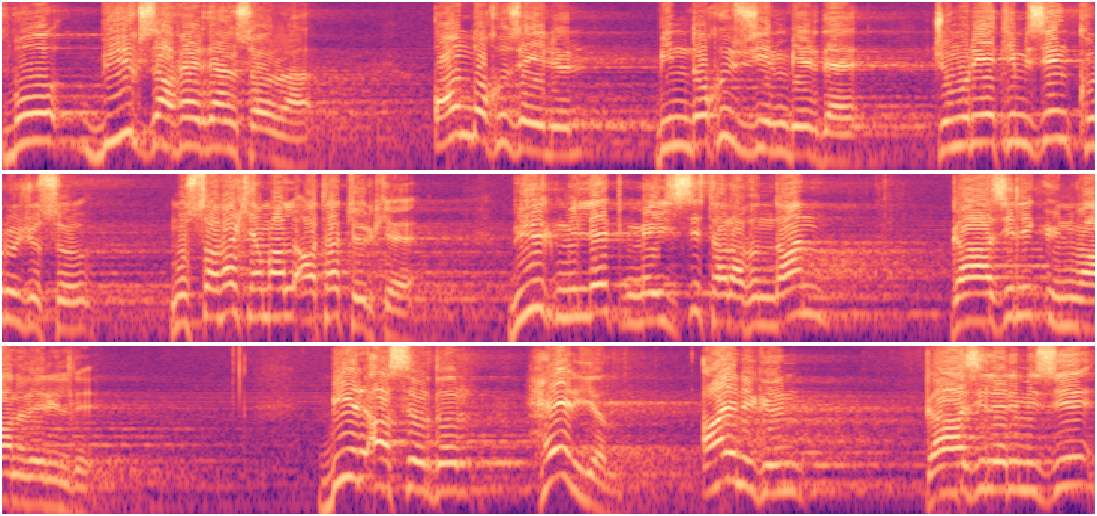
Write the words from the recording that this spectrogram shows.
Bu büyük zaferden sonra 19 Eylül 1921'de Cumhuriyetimizin kurucusu Mustafa Kemal Atatürk'e Büyük Millet Meclisi tarafından gazilik ünvanı verildi. Bir asırdır her yıl aynı gün gazilerimizi,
